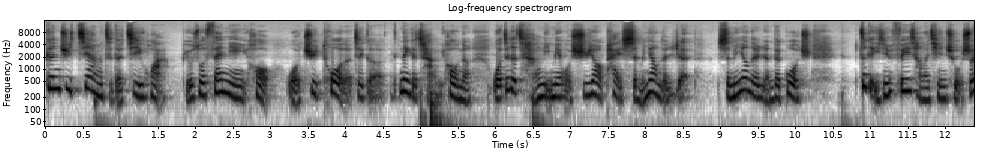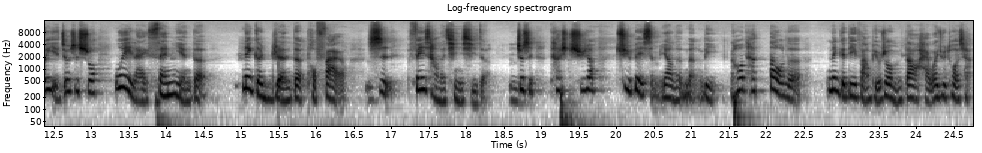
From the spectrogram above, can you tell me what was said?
根据这样子的计划，比如说三年以后我去拓了这个那个厂以后呢，我这个厂里面我需要派什么样的人，什么样的人的过去。这个已经非常的清楚，所以也就是说，未来三年的那个人的 profile 是非常的清晰的，嗯、就是他需要具备什么样的能力，然后他到了那个地方，比如说我们到海外去拓厂，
